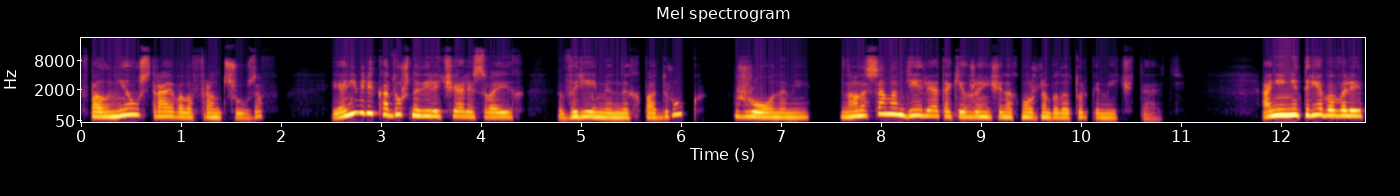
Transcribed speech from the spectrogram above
вполне устраивало французов, и они великодушно величали своих временных подруг женами, но на самом деле о таких женщинах можно было только мечтать. Они не требовали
